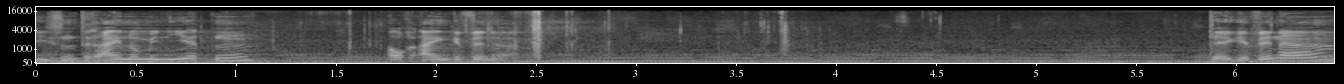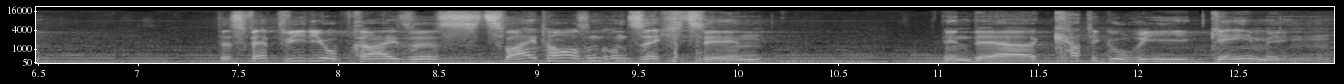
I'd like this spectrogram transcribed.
diesen drei Nominierten auch ein Gewinner. Der Gewinner des Webvideopreises 2016 in der Kategorie Gaming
